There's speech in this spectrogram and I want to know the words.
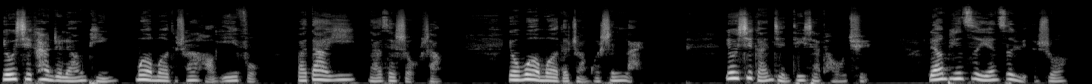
尤西看着梁平，默默地穿好衣服，把大衣拿在手上，又默默地转过身来。尤西赶紧低下头去。梁平自言自语地说：“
